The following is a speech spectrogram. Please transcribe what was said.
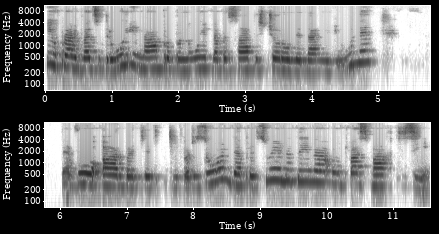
І у вправі 22 нам пропонують написати, що роблять дані люди. Wo arbeitet die Person, де працює людина, und was macht sie?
